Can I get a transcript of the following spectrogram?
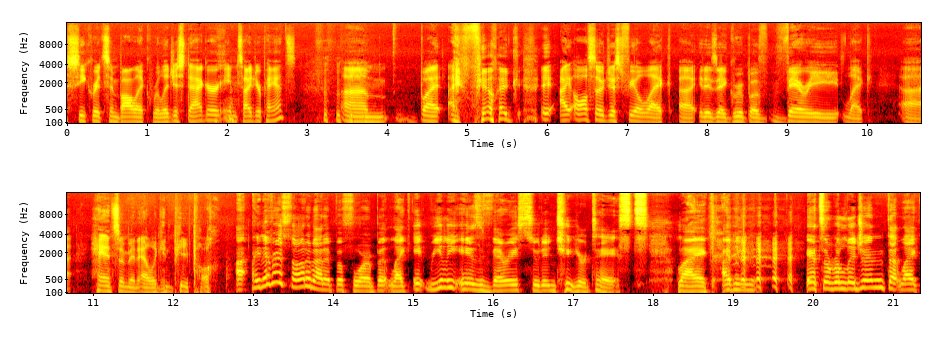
secret symbolic religious dagger inside your pants um, but I feel like it, I also just feel like uh, it is a group of very like uh, handsome and elegant people. I, I never thought about it before, but like it really is very suited to your tastes. Like, I mean, it's a religion that like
